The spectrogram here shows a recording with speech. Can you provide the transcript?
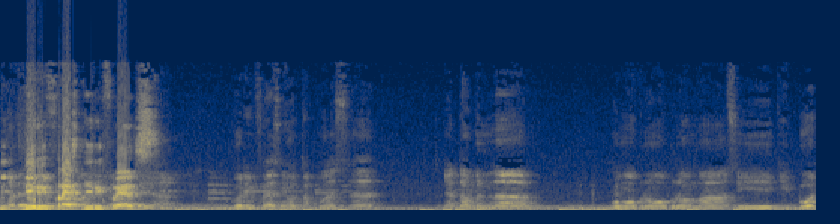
di, di refresh di refresh Iya. gua refresh nih otak gua set. Ternyata bener. Gua ngobrol-ngobrol sama si Kibon.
